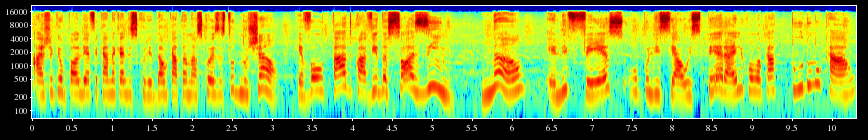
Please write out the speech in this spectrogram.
Acha que o Paulo ia ficar naquela escuridão catando as coisas tudo no chão? Revoltado com a vida sozinho? Não, ele fez o policial esperar ele colocar tudo no carro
